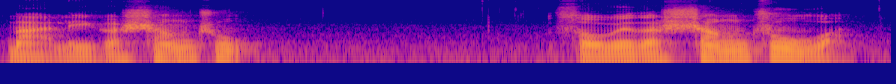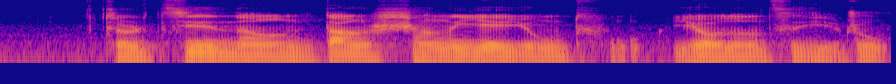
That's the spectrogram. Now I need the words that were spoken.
买了一个商住，所谓的商住啊。就是既能当商业用途，又能自己住，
